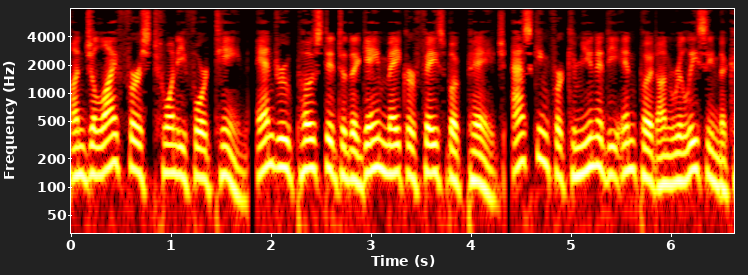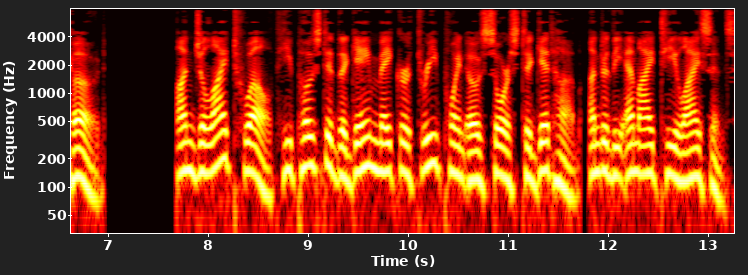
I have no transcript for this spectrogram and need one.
on July 1, 2014, Andrew posted to the Game Maker Facebook page, asking for community input on releasing the code. On July 12 he posted the Game Maker 3.0 source to GitHub, under the MIT license,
